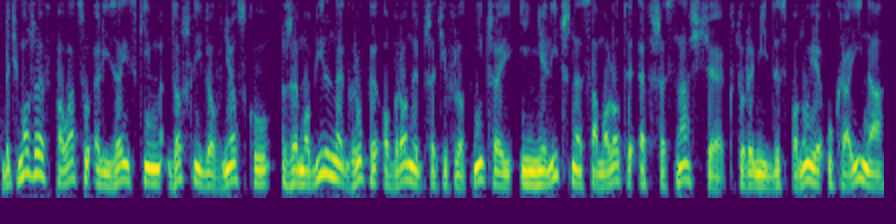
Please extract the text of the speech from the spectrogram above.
Być może w Pałacu Elizejskim doszli do wniosku, że mobilne grupy obrony przeciwlotniczej i nieliczne samoloty F-16, którymi dysponuje Ukraina,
